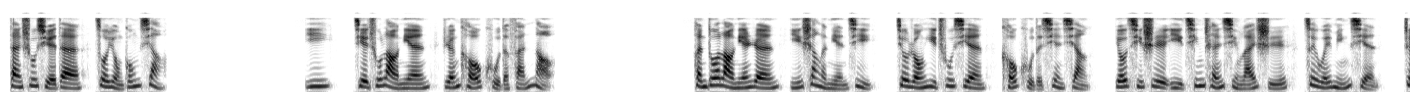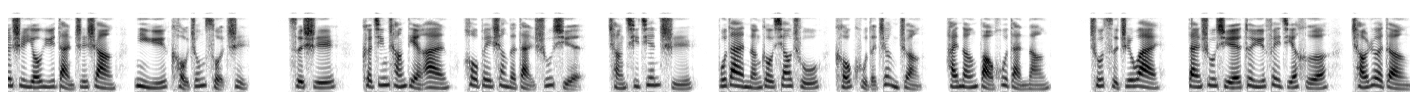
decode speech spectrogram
胆腧穴的作用功效：一、解除老年人口苦的烦恼。很多老年人一上了年纪，就容易出现口苦的现象，尤其是以清晨醒来时最为明显。这是由于胆汁上逆于口中所致。此时可经常点按后背上的胆腧穴，长期坚持，不但能够消除口苦的症状，还能保护胆囊。除此之外，胆腧穴对于肺结核、潮热等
